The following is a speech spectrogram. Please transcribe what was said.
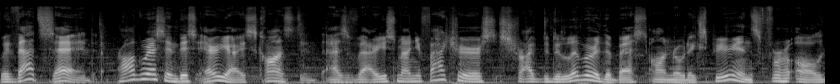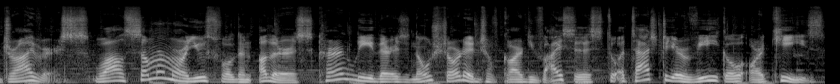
With that said, progress in this area is constant as various manufacturers strive to deliver the best on-road experience for all drivers. While some are more useful than others, currently there is no shortage of car devices to attach to your vehicle or keys.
